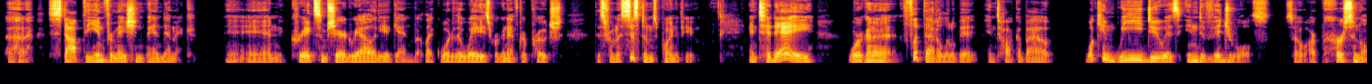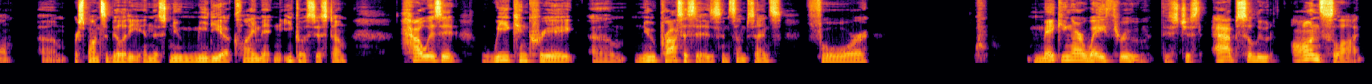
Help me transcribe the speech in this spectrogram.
uh, stop the information pandemic and create some shared reality again. But like, what are the ways we're going to have to approach this from a systems point of view? And today, we're going to flip that a little bit and talk about what can we do as individuals so our personal um, responsibility in this new media climate and ecosystem how is it we can create um, new processes in some sense for making our way through this just absolute onslaught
